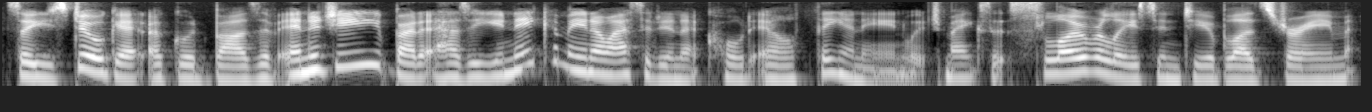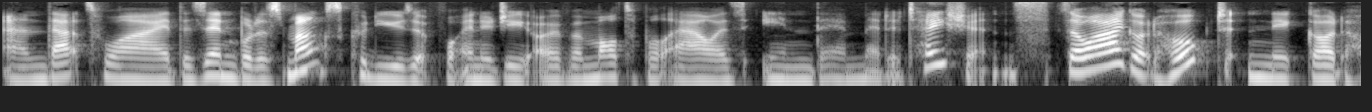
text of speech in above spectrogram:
so you still get a good buzz of energy, but it has a unique amino acid in it called L-theanine, which makes it slow release into your bloodstream, and that's why the Zen Buddhist monks could use it for energy over multiple hours in their meditations. So I got hooked, Nick got hooked.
